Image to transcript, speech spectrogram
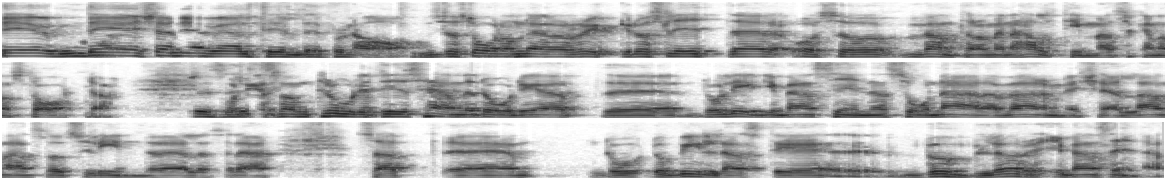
Det, det, känner jag väl till. Det Ja, så står de där och rycker och sliter och så väntar de en halvtimme så kan de starta. Precis. Och det som troligtvis händer då är att eh, då ligger bensinen så nära värmekällan, alltså cylinder eller sådär, så att eh, då, då bildas det bubblor i bensinen.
